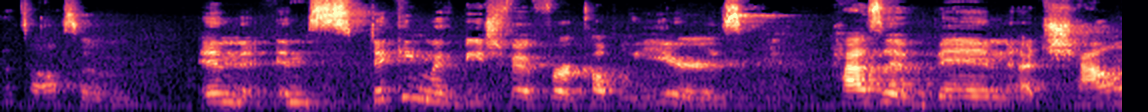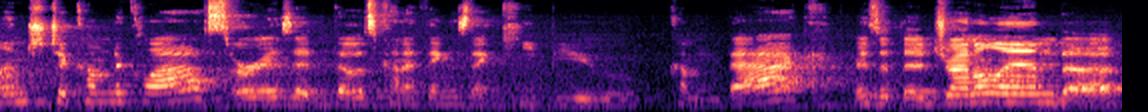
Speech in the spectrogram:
That's awesome. In in sticking with Beach Fit for a couple years, has it been a challenge to come to class, or is it those kind of things that keep you coming back? Is it the adrenaline, the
